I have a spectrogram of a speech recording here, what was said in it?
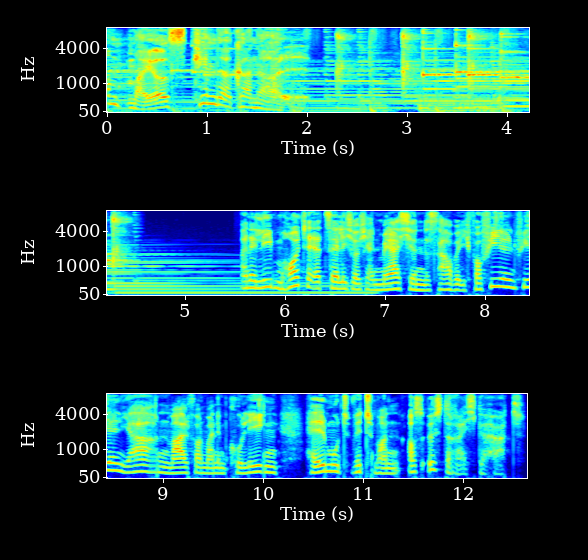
Kampmeyers Kinderkanal. Meine Lieben, heute erzähle ich euch ein Märchen, das habe ich vor vielen, vielen Jahren mal von meinem Kollegen Helmut Wittmann aus Österreich gehört.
